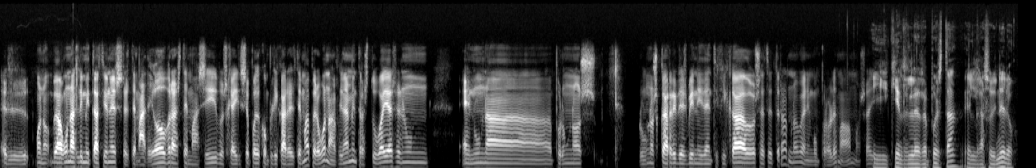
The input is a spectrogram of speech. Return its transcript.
El, bueno, veo algunas limitaciones, el tema de obras, tema así, pues que ahí se puede complicar el tema, pero bueno, al final mientras tú vayas en un, en una, por unos, unos carriles bien identificados, etcétera, no veo ningún problema, vamos, ahí. ¿Y quién le repuesta? El gasolinero.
